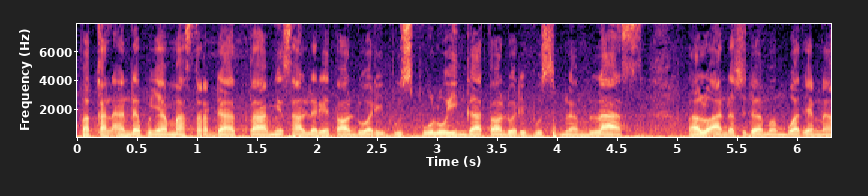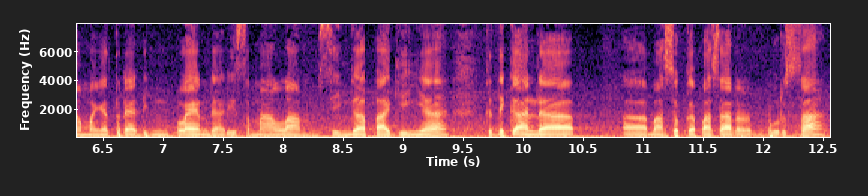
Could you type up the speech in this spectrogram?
bahkan Anda punya master data misal dari tahun 2010 hingga tahun 2019, lalu Anda sudah membuat yang namanya trading plan dari semalam sehingga paginya ketika Anda uh, masuk ke pasar bursa,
